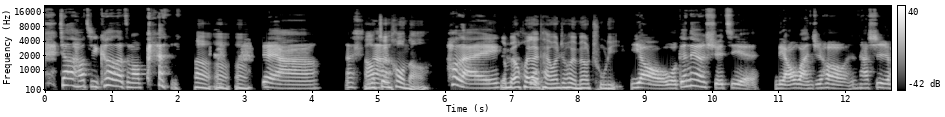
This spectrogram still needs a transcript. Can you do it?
教了好几课了，怎么办？嗯嗯嗯，对啊。那然后最后呢？后来有没有回来台湾之后有没有处理？有，我跟那个学姐聊完之后，她是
